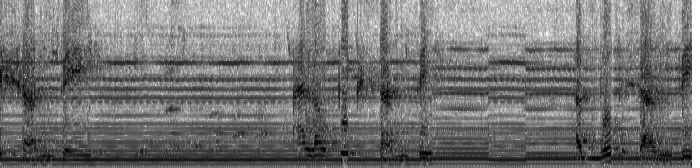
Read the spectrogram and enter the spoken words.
शांति अलौकिक शांति अद्भुत शांति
